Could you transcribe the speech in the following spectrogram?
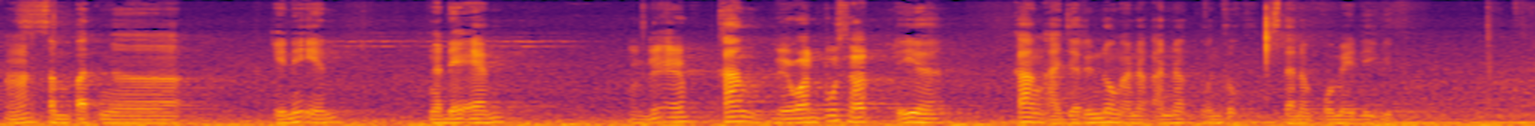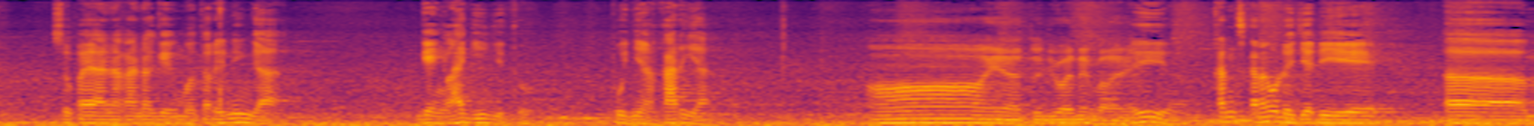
Hah? sempat nge iniin nge DM DM Kang Dewan Pusat. iya Kang ajarin dong anak-anak untuk stand up comedy gitu supaya anak-anak geng motor ini nggak geng lagi gitu punya karya Oh iya tujuannya baik. iya kan sekarang udah jadi em,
